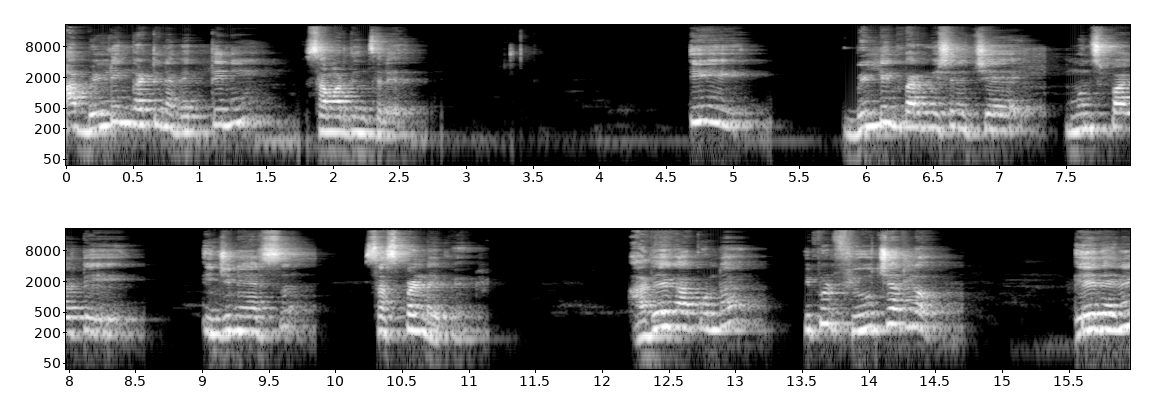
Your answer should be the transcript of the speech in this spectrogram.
ఆ బిల్డింగ్ కట్టిన వ్యక్తిని సమర్థించలేదు. ఈ బిల్డింగ్ పర్మిషన్ ఇచ్చే మున్సిపాలిటీ ఇంజనీర్స్ సస్పెండ్ అయిపోయారు. అదే కాకుండా ఇప్పుడు ఫ్యూచర్లో ఏదైనా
